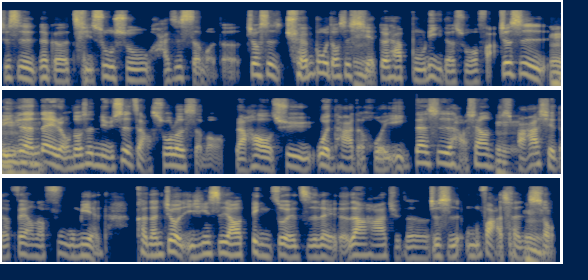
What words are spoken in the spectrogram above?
就是那个起诉书还是什么的，就是全部都是写对他不利的说法，嗯、就是里面的内容都是女市长说了什么，嗯、然后去问他的回应，但是好像把他写的非常的负面，嗯、可能就已经是要定罪之类的，让他觉得就是无法承受。嗯、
